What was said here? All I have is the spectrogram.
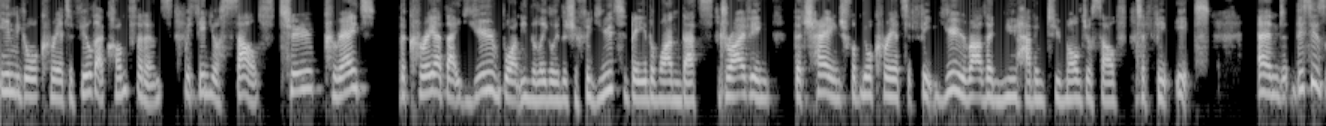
in your career, to feel that confidence within yourself to create the career that you want in the legal industry for you to be the one that's driving the change for your career to fit you rather than you having to mold yourself to fit it. And this is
